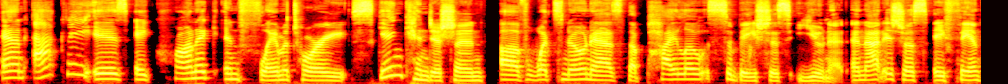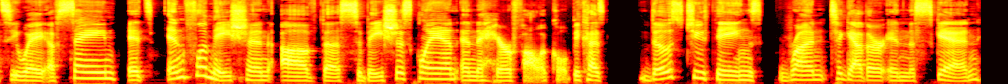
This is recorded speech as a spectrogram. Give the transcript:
And acne is a chronic inflammatory skin condition of what's known as the pilosebaceous unit. And that is just a fancy way of saying it's inflammation of the sebaceous gland and the hair follicle because those two things run together in the skin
